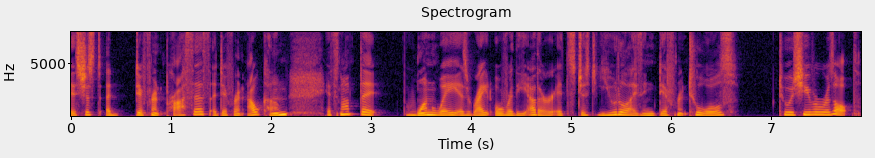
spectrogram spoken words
It's just a different process, a different outcome. It's not that one way is right over the other. It's just utilizing different tools to achieve a result.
